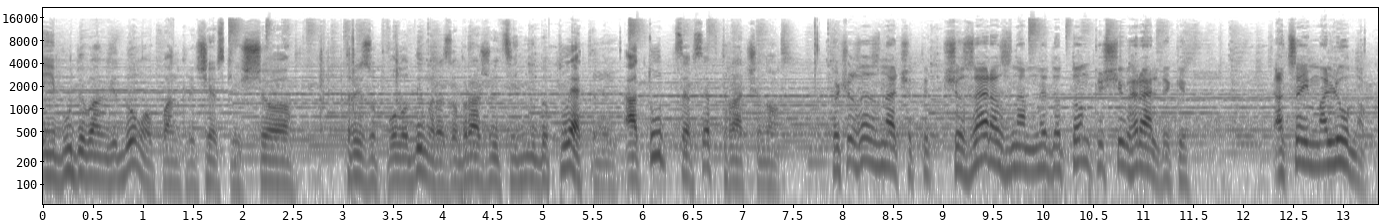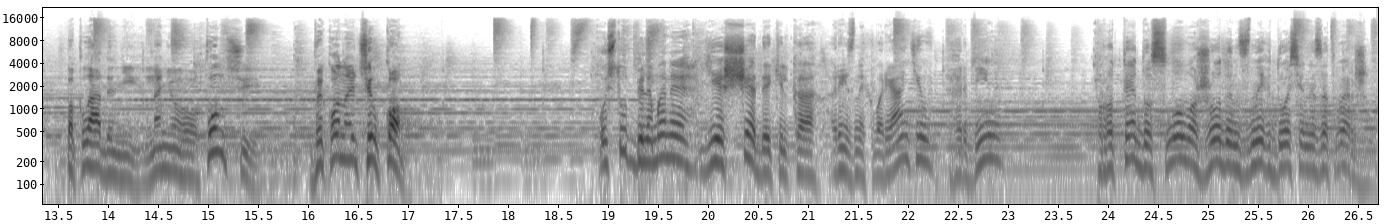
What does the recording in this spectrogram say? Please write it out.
І буде вам відомо, пан Кричевський, що тризуб Володимира зображується ніби плетений, а тут це все втрачено. Хочу зазначити, що зараз нам не до тонкощів геральдики, а цей малюнок, покладені на нього функції, виконує цілком. Ось тут біля мене є ще декілька різних варіантів гербів, проте до слова жоден з них досі не затверджений.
